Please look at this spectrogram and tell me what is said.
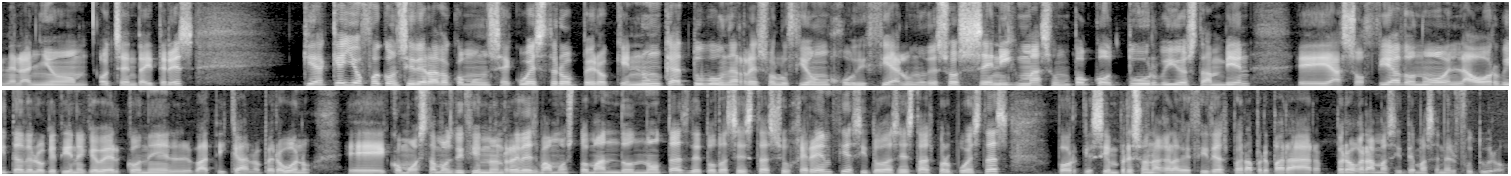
en el año 83 que aquello fue considerado como un secuestro, pero que nunca tuvo una resolución judicial. Uno de esos enigmas un poco turbios también, eh, asociado ¿no? en la órbita de lo que tiene que ver con el Vaticano. Pero bueno, eh, como estamos diciendo en redes, vamos tomando notas de todas estas sugerencias y todas estas propuestas, porque siempre son agradecidas para preparar programas y temas en el futuro.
